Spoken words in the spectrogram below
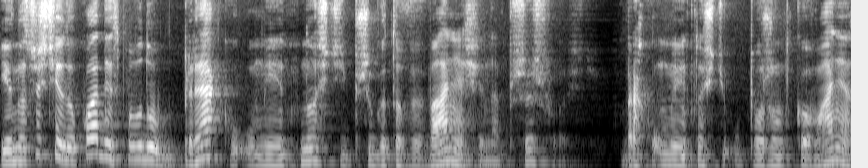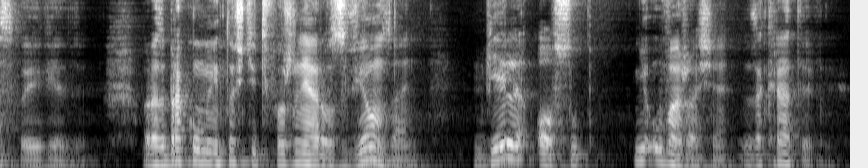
Jednocześnie dokładnie z powodu braku umiejętności przygotowywania się na przyszłość, braku umiejętności uporządkowania swojej wiedzy oraz braku umiejętności tworzenia rozwiązań, wiele osób nie uważa się za kreatywnych.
